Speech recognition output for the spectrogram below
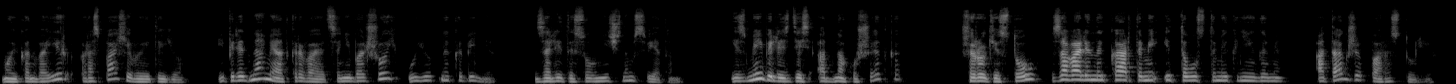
Мой конвоир распахивает ее и перед нами открывается небольшой уютный кабинет, залитый солнечным светом. Из мебели здесь одна кушетка, широкий стол, заваленный картами и толстыми книгами, а также пара стульев.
